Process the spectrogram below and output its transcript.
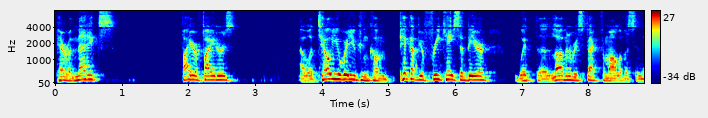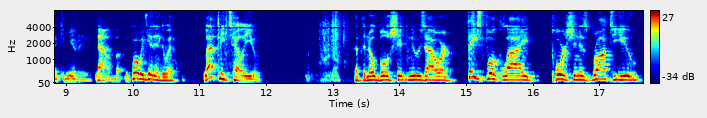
paramedics, firefighters. I will tell you where you can come pick up your free case of beer with the love and respect from all of us in the community. Now, but before we get into it, let me tell you that the No Bullshit News Hour Facebook Live portion is brought to you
